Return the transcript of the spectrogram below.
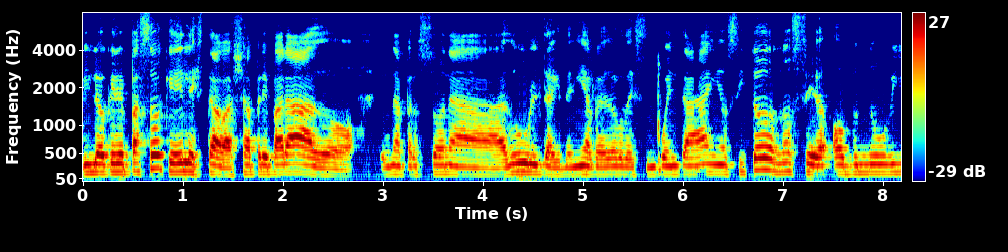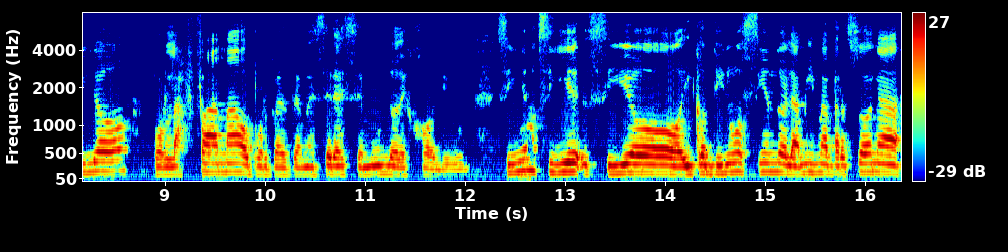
Y lo que le pasó que él estaba ya preparado, una persona adulta que tenía alrededor de 50 años y todo, no se obnubiló por la fama o por pertenecer a ese mundo de Hollywood, sino siguió, siguió y continuó siendo la misma persona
